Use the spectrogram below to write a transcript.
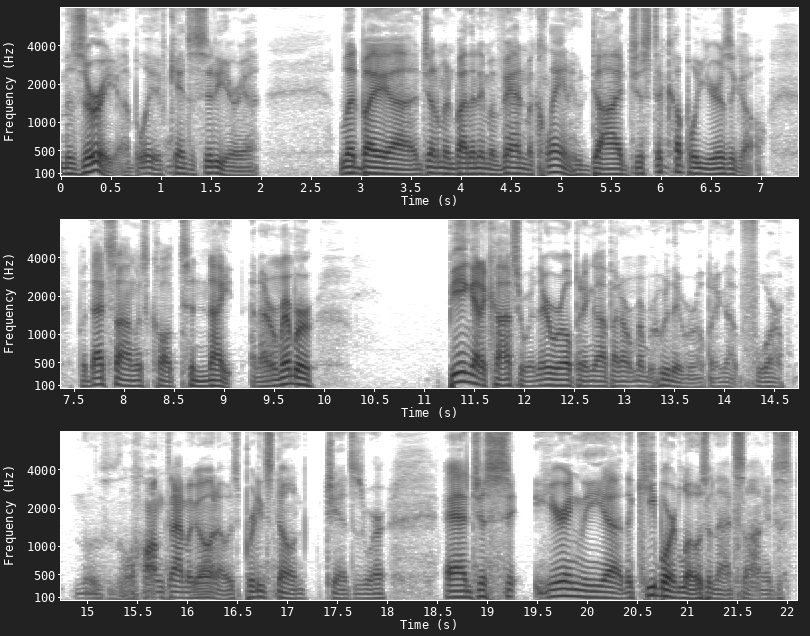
Missouri, I believe, Kansas City area, led by a gentleman by the name of Van McLain, who died just a couple years ago. But that song was called Tonight. And I remember being at a concert where they were opening up. I don't remember who they were opening up for. It was a long time ago, and I was pretty stoned, chances were. And just hearing the uh, the keyboard lows in that song and just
